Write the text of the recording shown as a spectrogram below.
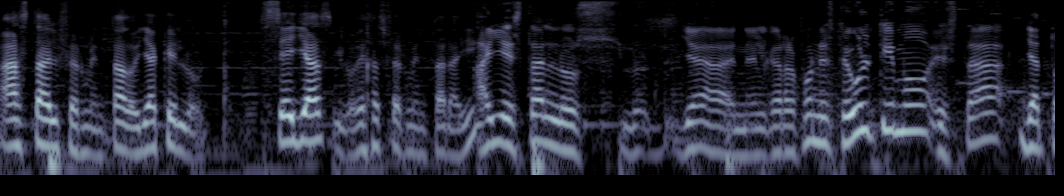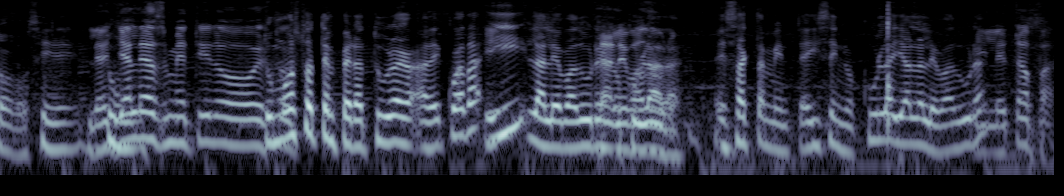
hasta el fermentado, ya que lo sellas y lo dejas fermentar ahí. Ahí están los, los- Ya en el garrafón este último está... Ya todo, sí. le- Tu- ya le has metido... tu estos- mosto a temperatura adecuada y, Y la levadura la inoculada. levadura. Exactamente, ahí se inocula ya la levadura. Y le tapa.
